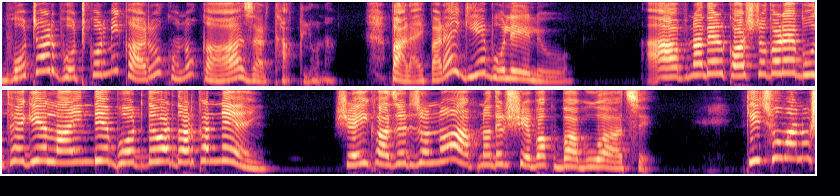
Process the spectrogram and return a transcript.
ভোটার ভোটকর্মী কারও কোনো কাজ আর থাকল না। পাড়ায় পাড়ায় গিয়ে বলে এলো, আপনাদের কষ্ট করে বুথে গিয়ে লাইন দিয়ে ভোট দেওয়ার দরকার নেই। সেই কাজের জন্য আপনাদের সেবক বাবুয়া আছে। কিছু মানুষ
